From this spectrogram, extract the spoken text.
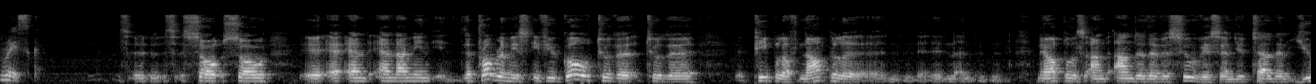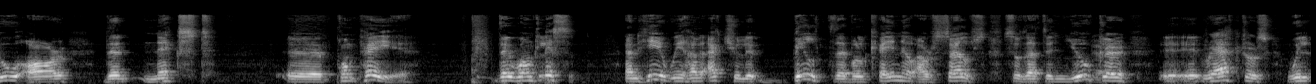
Risk. so so uh, and and I mean the problem is if you go to the to the people of Naples, uh, Naples and under the Vesuvius and you tell them you are the next uh, Pompeii, they won't listen. And here we have actually built the volcano ourselves so that the nuclear uh, reactors will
